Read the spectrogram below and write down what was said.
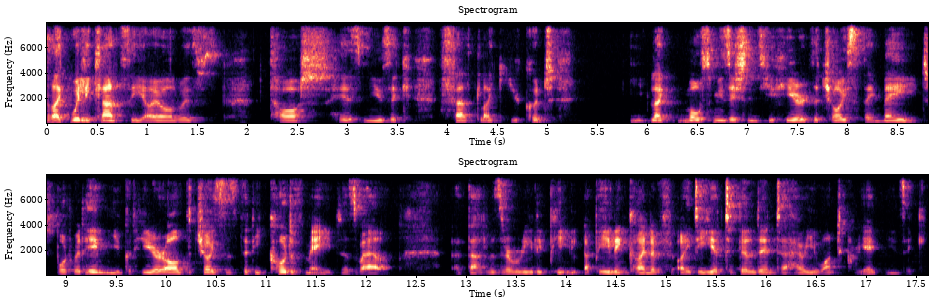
Like Willie Clancy, I always thought his music felt like you could like most musicians you hear the choice they made but with him you could hear all the choices that he could have made as well that was a really appealing kind of idea to build into how you want to create music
